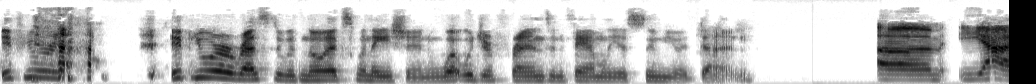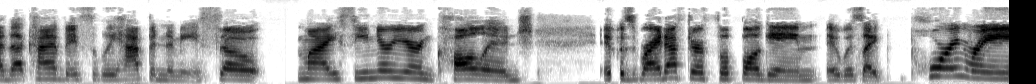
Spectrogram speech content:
if you were if you were arrested with no explanation, what would your friends and family assume you had done? Um, yeah, that kind of basically happened to me. So my senior year in college, it was right after a football game. It was like pouring rain.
